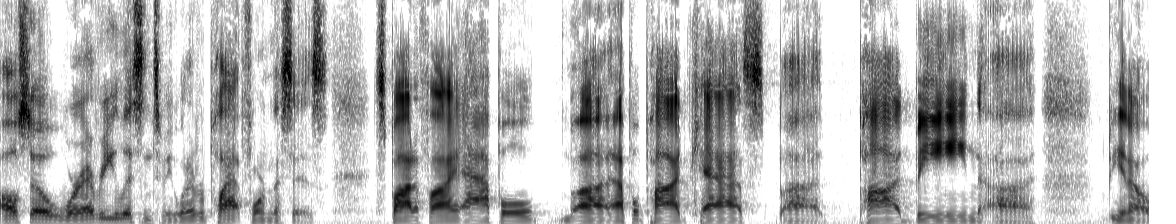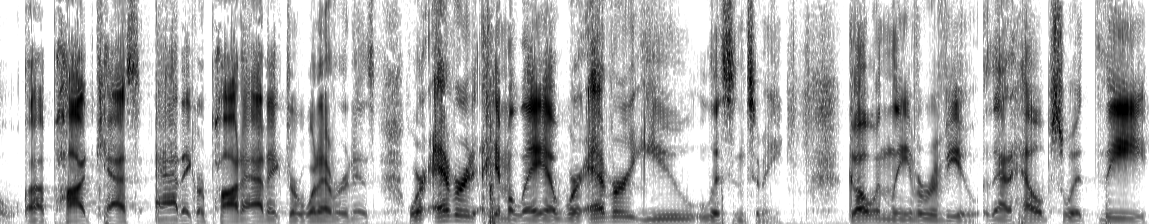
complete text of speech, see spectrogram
Also, wherever you listen to me, whatever platform this is. Spotify, Apple, uh, Apple Podcasts, uh, Podbean, uh, you know, uh, Podcast Addict or Pod Addict or whatever it is. Wherever Himalaya, wherever you listen to me, go and leave a review. That helps with the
